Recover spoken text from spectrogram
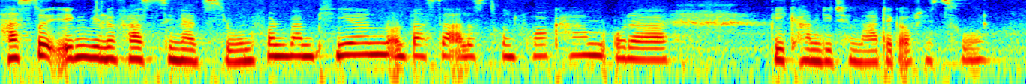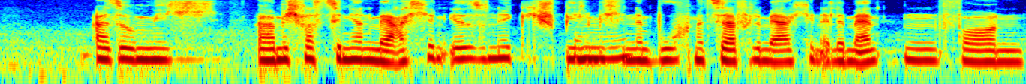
Hast du irgendwie eine Faszination von Vampiren und was da alles drin vorkam? Oder wie kam die Thematik auf dich zu? Also mich, äh, mich faszinieren Märchen irrsinnig. Ich spiele mhm. mich in dem Buch mit sehr vielen Märchenelementen von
